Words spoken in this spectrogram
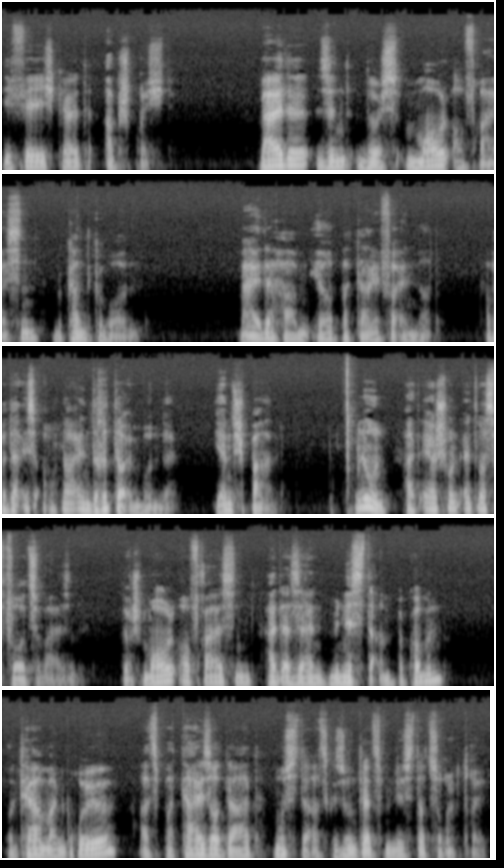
die Fähigkeit abspricht. Beide sind durchs Maulaufreißen bekannt geworden. Beide haben ihre Partei verändert. Aber da ist auch noch ein Dritter im Bunde, Jens Spahn. Nun hat er schon etwas vorzuweisen. Durch Maul aufreißen hat er sein Ministeramt bekommen und Hermann Gröhe als Parteisoldat musste als Gesundheitsminister zurücktreten.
